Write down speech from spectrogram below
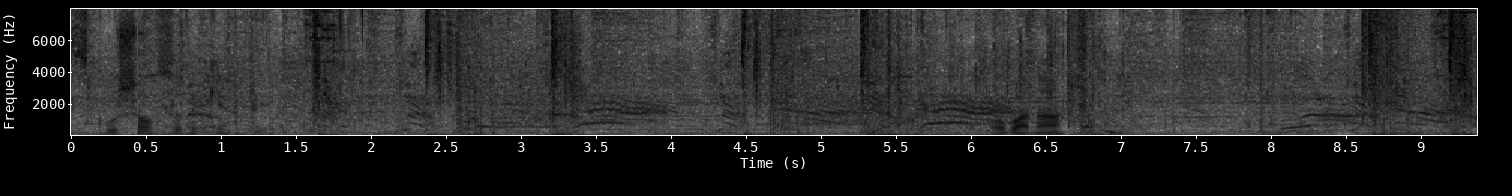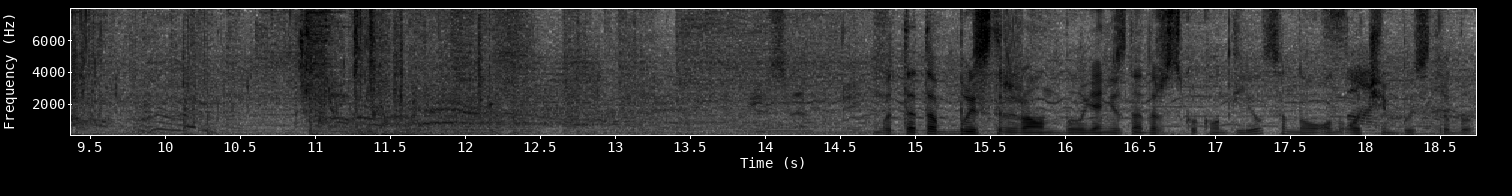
Скушал все-таки. Оба-на. Вот это быстрый раунд был. Я не знаю даже сколько он длился, но он очень быстрый был.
